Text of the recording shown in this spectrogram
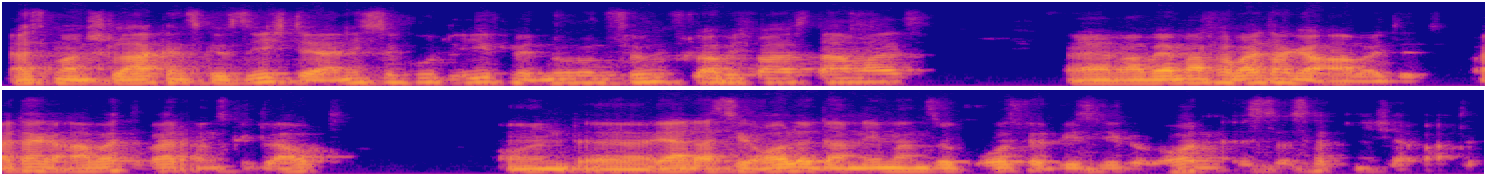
erstmal ein Schlag ins Gesicht, der ja nicht so gut lief. Mit 0 und 5, glaube ich, war es damals. Ähm, aber wir haben einfach weitergearbeitet. Weitergearbeitet, weiter uns geglaubt. Und äh, ja, dass die Rolle dann irgendwann so groß wird, wie sie geworden ist, das habe ich nicht erwartet.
